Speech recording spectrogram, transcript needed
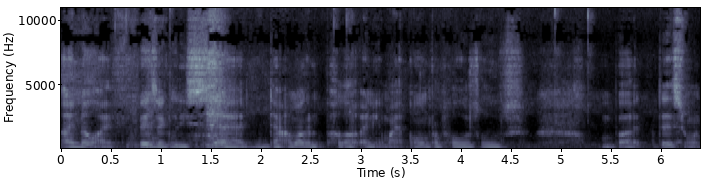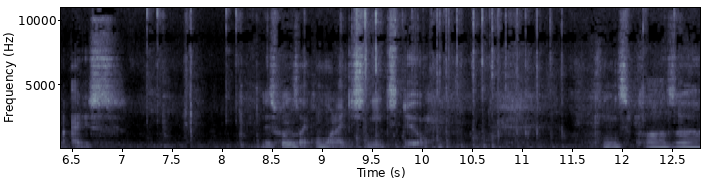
I know I physically said that I'm not gonna pull out any of my own proposals, but this one I just this one's like one I just need to do. Kings Plaza.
